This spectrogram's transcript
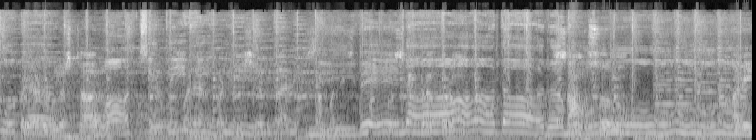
ముప్పై అడుగుల స్టార్ దేవుడు మరి ఏర్పాటు చేశాడు. దానికి సంబంధించి మొత్తం చక్రపురం సాంసోను. మరి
